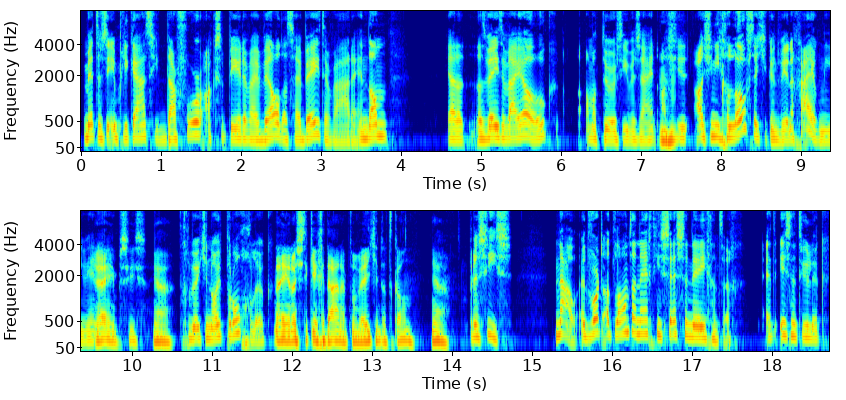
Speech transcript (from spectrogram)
Met dus de implicatie, daarvoor accepteerden wij wel dat zij beter waren. En dan, ja, dat, dat weten wij ook, amateurs die we zijn. Als, je, als je niet gelooft dat je kunt winnen, ga je ook niet winnen. Nee, precies. Ja. Het gebeurt je nooit per ongeluk. Nee, en als je het een keer gedaan hebt, dan weet je dat kan. Ja. Precies. Nou, het wordt Atlanta 1996. Het is natuurlijk.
